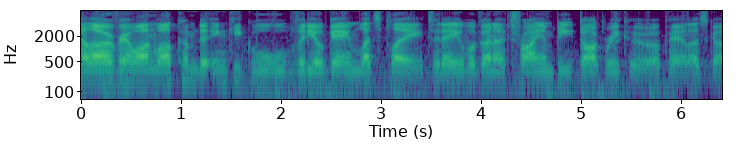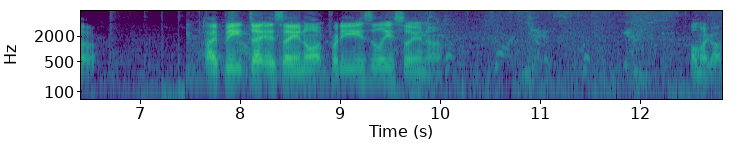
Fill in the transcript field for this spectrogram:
Hello everyone, welcome to Inky Ghoul video game Let's Play. Today we're gonna try and beat Dark Riku. Okay, let's go. I beat De Xehanort pretty easily, so you know. Oh my god.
